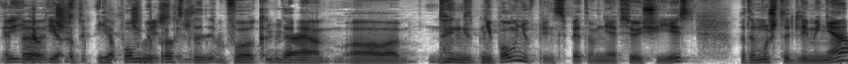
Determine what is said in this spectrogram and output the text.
Это я, я, я помню просто, в, когда... Mm-hmm. Э, не, не помню, в принципе, это у меня все еще есть, потому что для меня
